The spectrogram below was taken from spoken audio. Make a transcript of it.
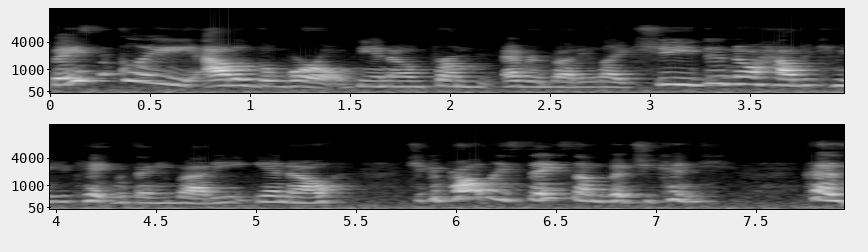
basically out of the world, you know, from everybody. Like she didn't know how to communicate with anybody, you know. She could probably say something, but she couldn't. Because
